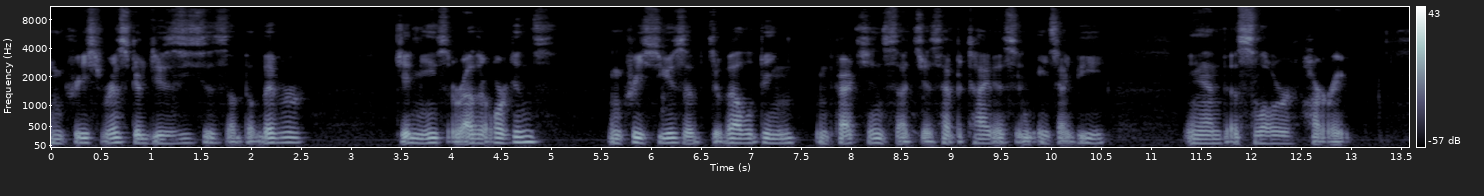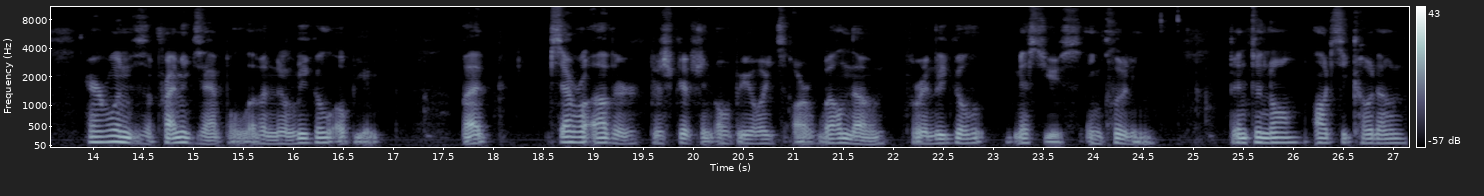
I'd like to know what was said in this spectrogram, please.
increased risk of diseases of the liver, kidneys, or other organs, increased use of developing infections such as hepatitis and HIV, and a slower heart rate. Heroin is a prime example of an illegal opiate, but several other prescription opioids are well known for illegal misuse, including fentanyl, oxycodone,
